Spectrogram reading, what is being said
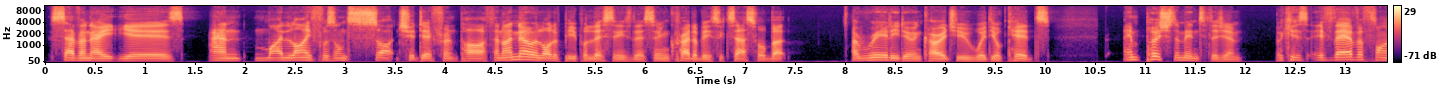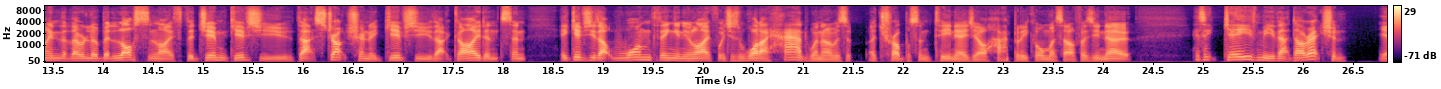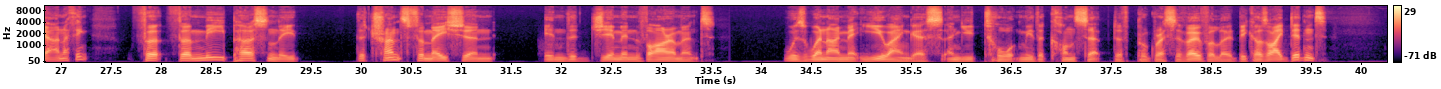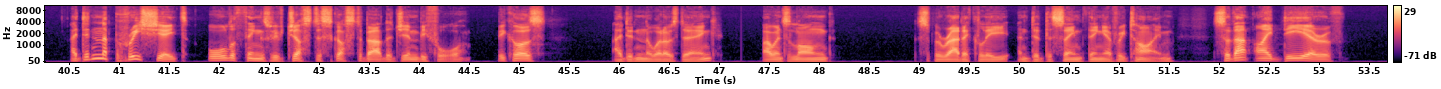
seven, eight years, and my life was on such a different path. And I know a lot of people listening to this are incredibly successful, but I really do encourage you with your kids and push them into the gym. Because if they ever find that they're a little bit lost in life, the gym gives you that structure and it gives you that guidance and it gives you that one thing in your life, which is what I had when I was a, a troublesome teenager. I'll happily call myself, as you know, is it gave me that direction. Yeah, and I think for for me personally, the transformation in the gym environment was when I met you, Angus, and you taught me the concept of progressive overload because I didn't I didn't appreciate all the things we've just discussed about the gym before because I didn't know what I was doing. I went along sporadically and did the same thing every time. So that idea of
